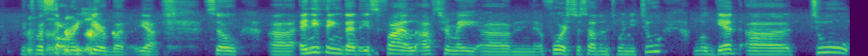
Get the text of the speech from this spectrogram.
it was somewhere here, but yeah. So uh, anything that is filed after May um, 4th, 2022 will get a two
